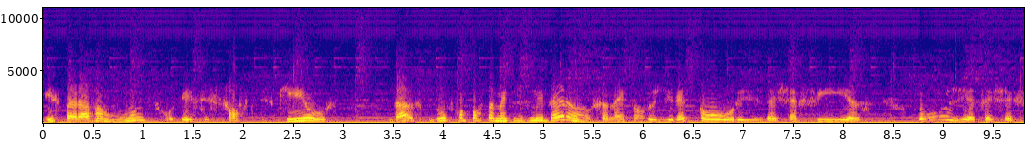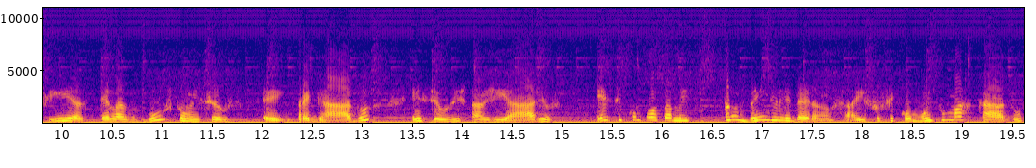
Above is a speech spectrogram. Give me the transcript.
esperava muito esses soft skills das, dos comportamentos de liderança, né? Então, dos diretores, das chefias. Hoje, essas chefias, elas buscam em seus é, empregados, em seus estagiários, esse comportamento também de liderança. Isso ficou muito marcado,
